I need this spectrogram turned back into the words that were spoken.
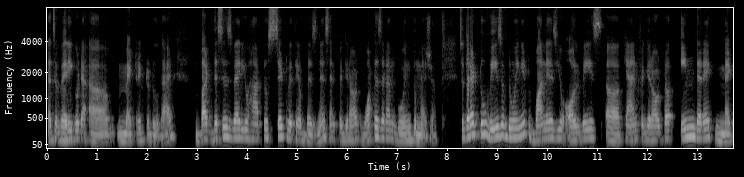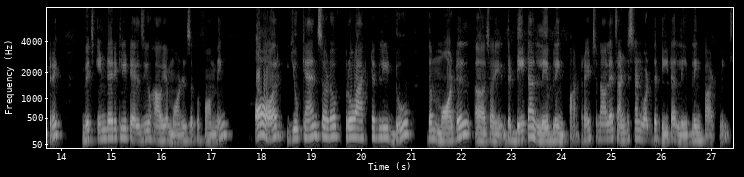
That's a very good uh, metric to do that. But this is where you have to sit with your business and figure out what is it I'm going to measure. So there are two ways of doing it. One is you always uh, can figure out a indirect metric, which indirectly tells you how your models are performing, or you can sort of proactively do the model, uh, sorry, the data labeling part, right? So now let's understand what the data labeling part means.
